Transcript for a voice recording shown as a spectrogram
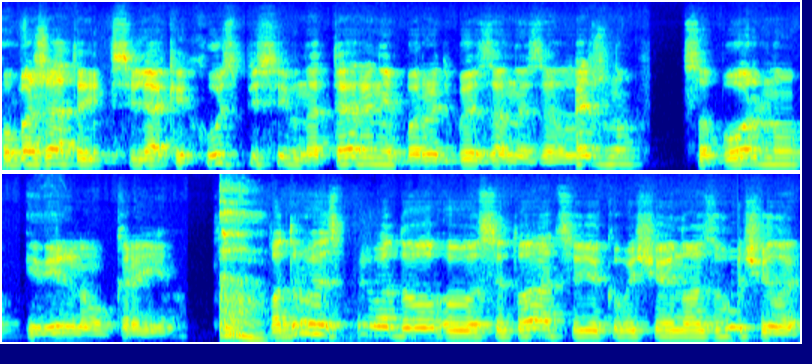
Побажати їм всіляких успіхів на терені боротьби за незалежну, соборну і вільну Україну. По-друге, з приводу ситуації, яку ви щойно озвучили,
